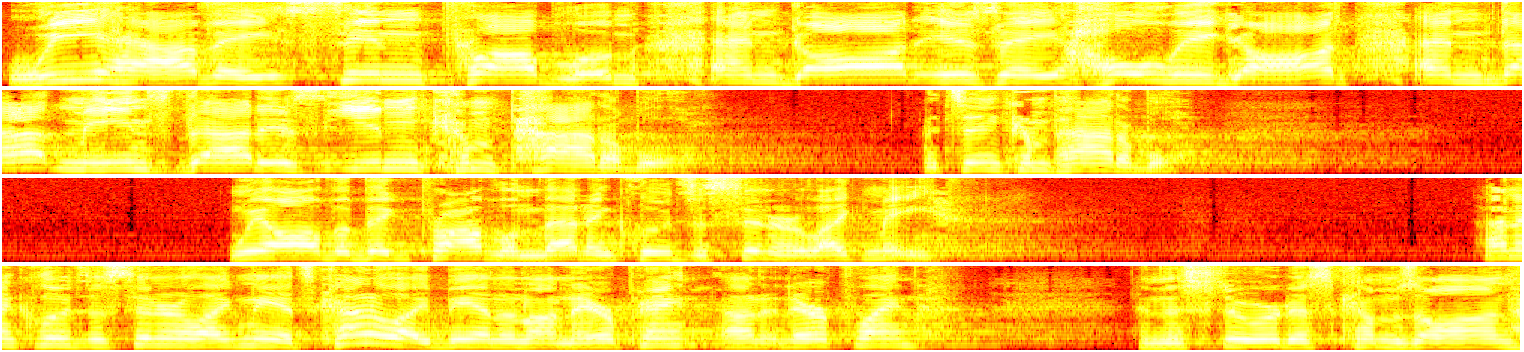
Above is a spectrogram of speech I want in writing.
We have a sin problem and God is a holy God and that means that is incompatible. It's incompatible. We all have a big problem. That includes a sinner like me. That includes a sinner like me. It's kind of like being on an airplane, on an airplane and the stewardess comes on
